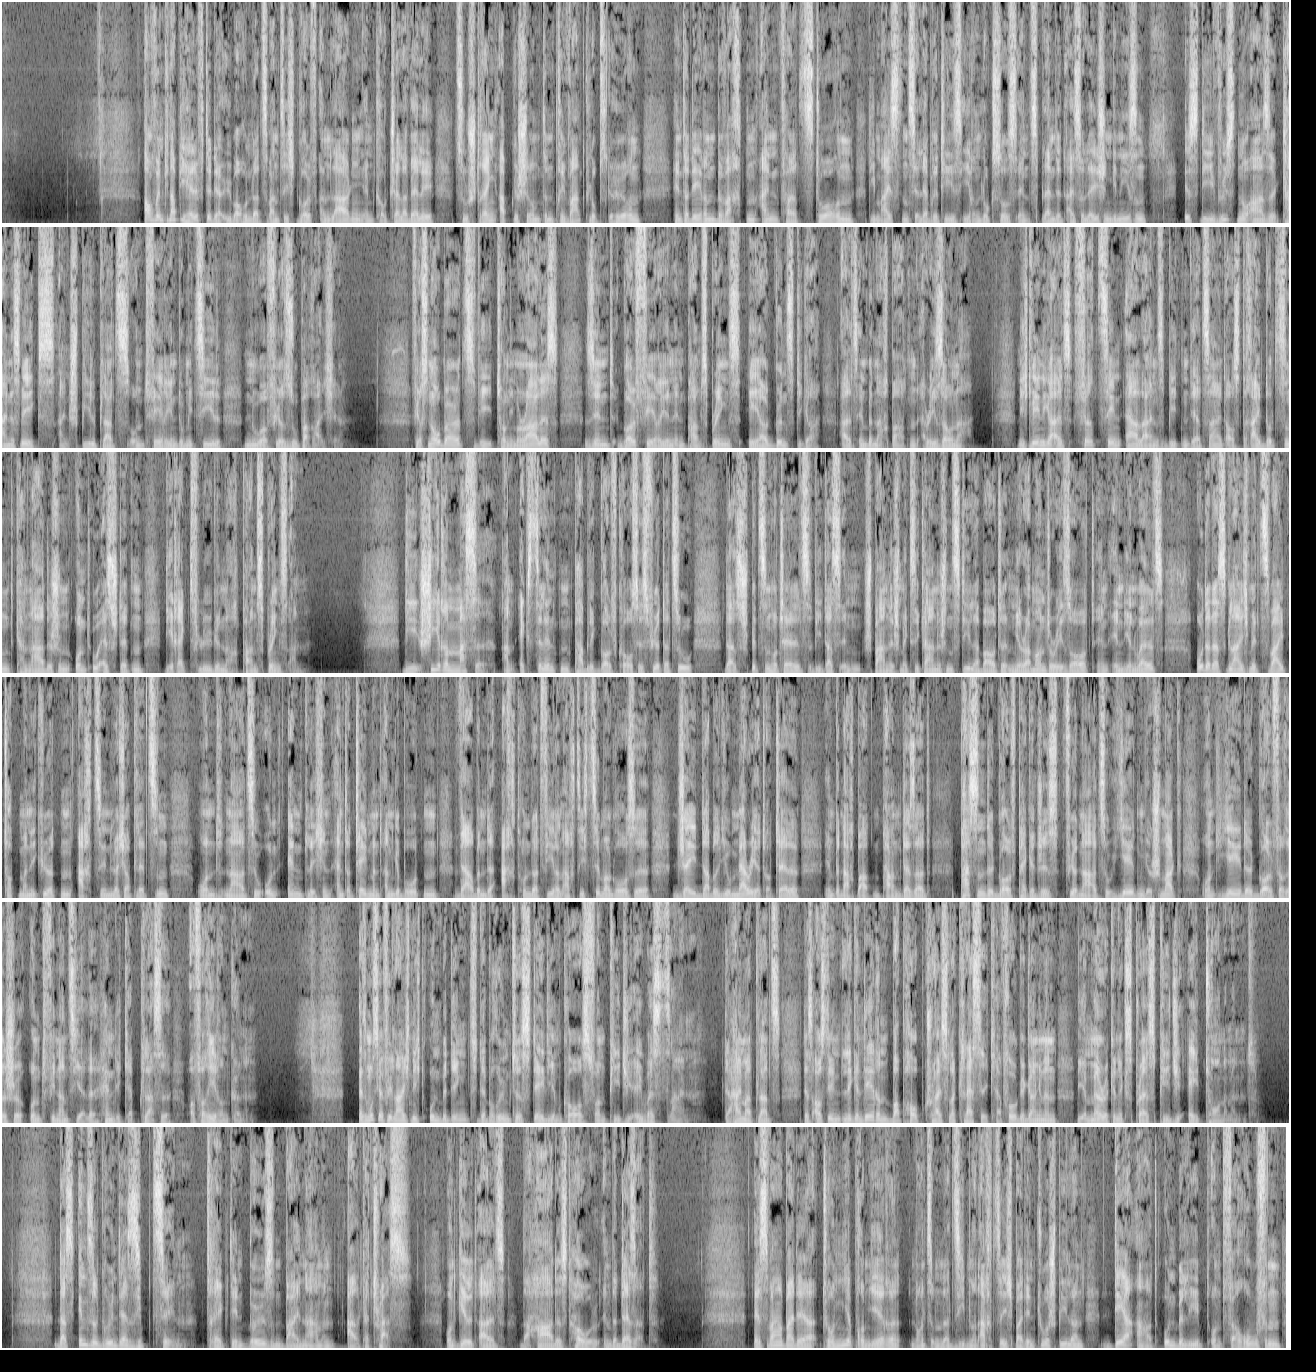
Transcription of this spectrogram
Auch wenn knapp die Hälfte der über 120 Golfanlagen im Coachella Valley zu streng abgeschirmten Privatclubs gehören, hinter deren bewachten Einfallstoren die meisten Celebrities ihren Luxus in Splendid Isolation genießen, ist die Wüstenoase keineswegs ein Spielplatz und Feriendomizil nur für Superreiche. Für Snowbirds wie Tony Morales sind Golfferien in Palm Springs eher günstiger als im benachbarten Arizona. Nicht weniger als 14 Airlines bieten derzeit aus drei Dutzend kanadischen und US-Städten Direktflüge nach Palm Springs an. Die schiere Masse an exzellenten Public Golf Courses führt dazu, dass Spitzenhotels wie das im spanisch-mexikanischen Stil erbaute Miramonte Resort in Indian Wells oder das gleich mit zwei top manikürten 18 Löcherplätzen und nahezu unendlichen Entertainment-Angeboten werbende 884 Zimmer große JW Marriott Hotel im benachbarten Palm Desert passende Golf-Packages für nahezu jeden Geschmack und jede golferische und finanzielle Handicap-Klasse offerieren können. Es muss ja vielleicht nicht unbedingt der berühmte Stadium Course von PGA West sein. Der Heimatplatz des aus den legendären Bob Hope Chrysler Classic hervorgegangenen The American Express PGA Tournament. Das Inselgrün der 17 trägt den bösen Beinamen Alcatraz und gilt als the hardest hole in the desert. Es war bei der Turnierpremiere 1987 bei den Tourspielern derart unbeliebt und verrufen,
